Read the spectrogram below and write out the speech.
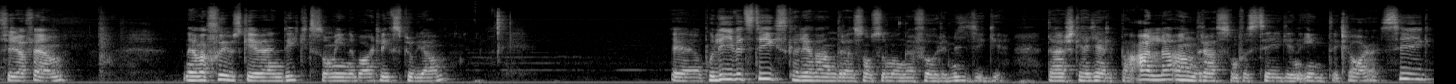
fyra fem. När jag var sju skrev jag en dikt som innebar ett livsprogram. Eh, På livets stig skall jag vandra som så många före mig. Där ska jag hjälpa alla andra som på stigen inte klarar sig.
